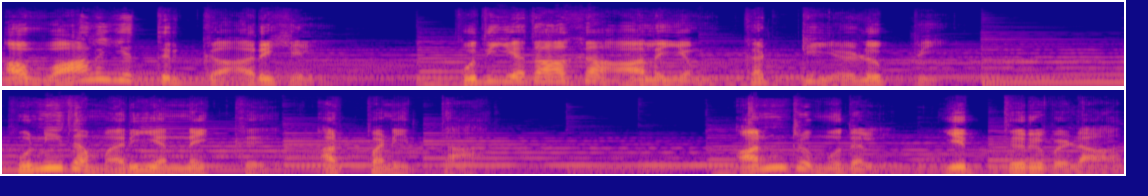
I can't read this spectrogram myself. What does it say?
அவ்வாலயத்திற்கு அருகில் புதியதாக ஆலயம் கட்டி எழுப்பி புனித மரியன்னைக்கு அர்ப்பணித்தார். அன்று முதல் இத்திருவிழா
